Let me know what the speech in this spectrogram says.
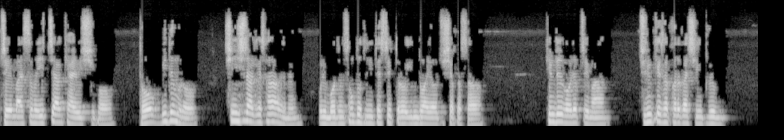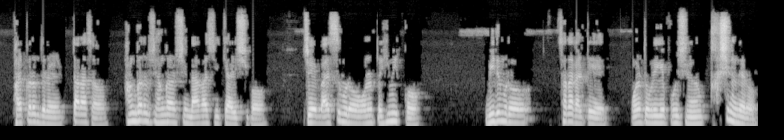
주의 말씀을 잊지 않게 하여 주시고 더욱 믿음으로 신실하게 살아가는 우리 모든 성도들이 될 수 있도록 인도하여 주시옵소서. 힘들고 어렵지만 주님께서 걸어가신 그 발걸음들을 따라서 한 걸음씩 한 걸음씩 나아갈 수 있게 하시고 주의 말씀으로 오늘 또 힘있고 믿음으로 살아갈 때에 오늘 또 우리에게 보이시는 크신 은혜로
